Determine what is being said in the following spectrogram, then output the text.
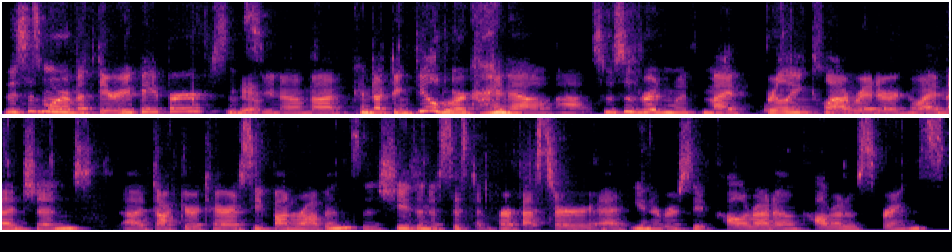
This is more of a theory paper since yeah. you know I'm not conducting field work right now. Uh, so this is written with my brilliant collaborator who I mentioned, uh, Dr. Tara Cepon-Robins, and she's an assistant professor at University of Colorado in Colorado Springs.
